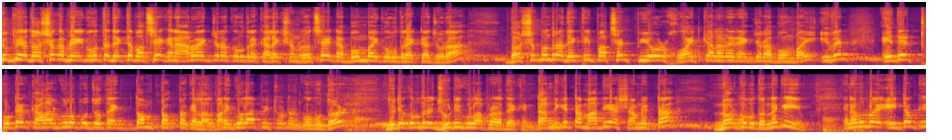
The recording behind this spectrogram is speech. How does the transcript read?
সুপ্রিয় দর্শক আমরা এই মুহূর্তে দেখতে পাচ্ছি এখানে আরও এক জোড়া কবুতরের কালেকশন রয়েছে। এটা বোম্বাই কবুতরের একটা জোড়া। দর্শক বন্ধুরা দেখতেই পাচ্ছেন পিওর হোয়াইট কালারের এক জোড়া বোম্বাই। ইভেন এদের ঠোঁটের কালারগুলো পর্যন্ত একদম টকটকে লাল মানে গোলাপি ঠোঁটের কবুতর। দুইটা কবুতরের ঝুটিগুলো আপনারা দেখেন। ডান দিকেরটা মাদি আর সামনেরটা নর কবুতর নাকি? এনামুল ভাই এইটাও কি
